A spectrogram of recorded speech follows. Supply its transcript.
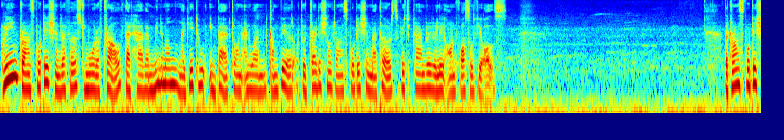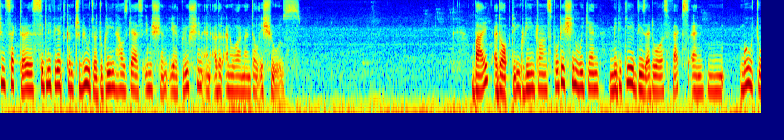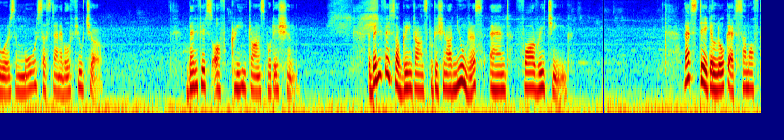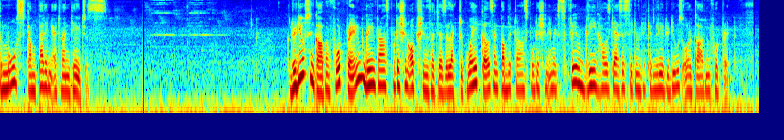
Green transportation refers to mode of travel that have a minimum negative impact on environment compared to traditional transportation methods which primarily rely on fossil fuels. The transportation sector is a significant contributor to greenhouse gas emission, air pollution and other environmental issues. By adopting green transportation, we can mitigate these adverse effects and move towards a more sustainable future. Benefits of green transportation. The benefits of green transportation are numerous and far reaching. Let's take a look at some of the most compelling advantages. Reducing carbon footprint, green transportation options such as electric vehicles and public transportation emits free greenhouse gases significantly reduce our carbon footprint.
